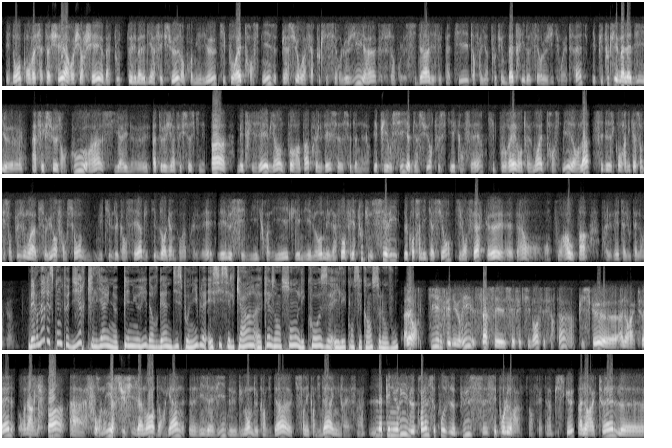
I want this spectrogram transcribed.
Et donc, on va s'attacher à rechercher bah, toutes les maladies infectieuses en premier lieu qui pourraient être transmises. Bien sûr, on va faire toutes les sérologies, hein, que ce soit pour le sida, les hépatites, enfin, il y a toute une batterie de sérologies qui vont être faites. Et puis toutes les maladies euh, infectieuses en cours, hein, s'il y a une pathologie infectieuse qui n'est pas maîtrisée, eh bien, on ne pourra pas prélever ce, ce donneur. Et puis aussi, il y a bien sûr tout ce qui est cancer qui pourrait éventuellement être transmis. Alors là, c'est des contre-indications qui sont plus ou moins absolues en fonction du type de cancer, du type d'organe qu'on va prélever, les leucémies chroniques, les myélomes, les lymphomes. il y a toute une série de contre-indications qui vont faire que, eh bien, on, on pourra ou pas prélever tel ou tel organe. Bernard, est-ce qu'on peut dire qu'il y a une pénurie d'organes disponibles? Et si c'est le cas, euh, quelles en sont les causes et les conséquences selon vous? Alors, qu'il y ait une pénurie, ça c'est effectivement c'est certain, hein, puisque euh, à l'heure actuelle, on n'arrive pas à fournir suffisamment d'organes euh, vis-à-vis du nombre de candidats euh, qui sont les candidats à une greffe. Hein. La pénurie, le problème se pose le plus, c'est pour le rein en fait, hein, puisque à l'heure actuelle,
